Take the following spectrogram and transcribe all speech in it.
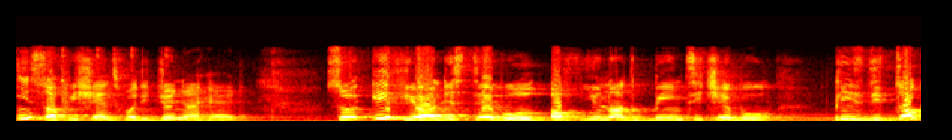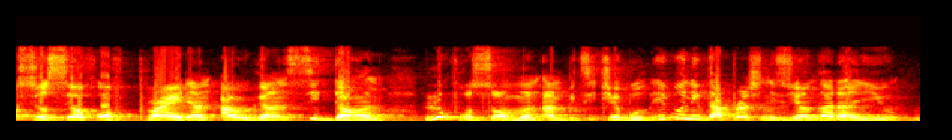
insufficient for the journey ahead. So if you're on this table of you not being teachable please detox yourself of pride and arrogance. Sit down look for someone and be teachable even if that person is younger than you.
